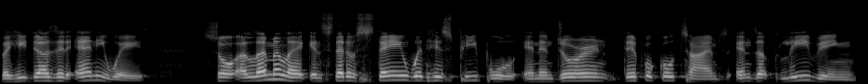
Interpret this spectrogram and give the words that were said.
But he does it anyways. So Elimelech, instead of staying with his people and enduring difficult times, ends up leaving,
